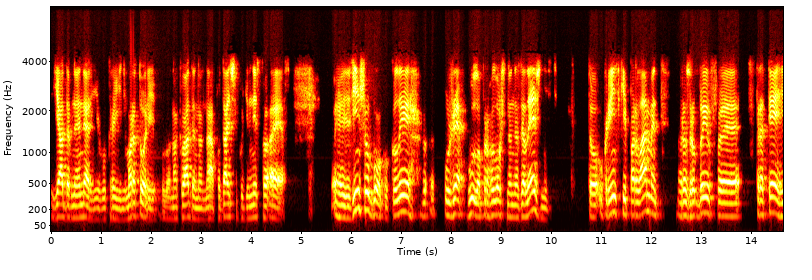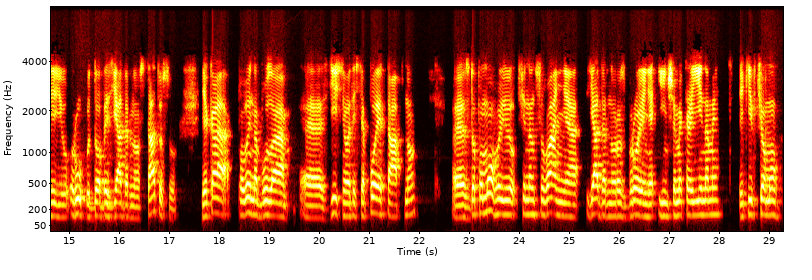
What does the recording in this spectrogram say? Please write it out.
ядерної енергії в Україні. Мораторій було накладено на подальше будівництво АЕС. З іншого боку, коли вже було проголошено незалежність, то український парламент розробив е, стратегію руху до без'ядерного статусу, яка повинна була е, здійснюватися поетапно. Е, з допомогою фінансування ядерного роззброєння іншими країнами, які в цьому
